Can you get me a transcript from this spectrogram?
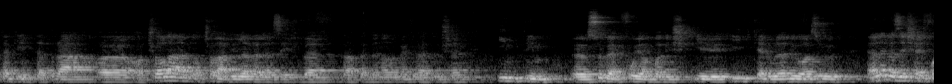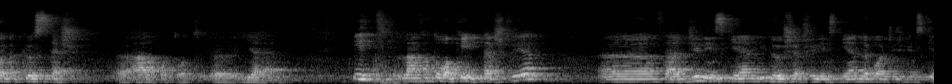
tekintett rá a család, a családi levelezésben, tehát ebben a meglehetősen intim szövegfolyamban is így kerül elő az ő elnevezése, egyfajta köztes állapotot jelent. Itt látható a két testvér, tehát Zsilinszki Endre, idősebb Zsilinszki Endre, Bajcsi Zsilinszki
